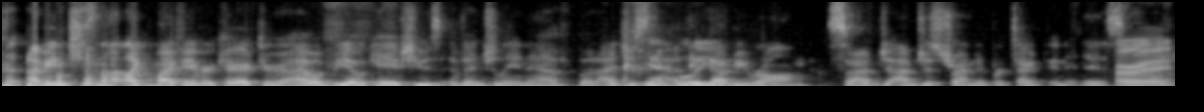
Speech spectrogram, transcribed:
I mean, she's not like my favorite character. I would be okay if she was eventually an F, but I just I, can't think believe- that'd be wrong. So I'm, ju- I'm just trying to protect an innocent. All right.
